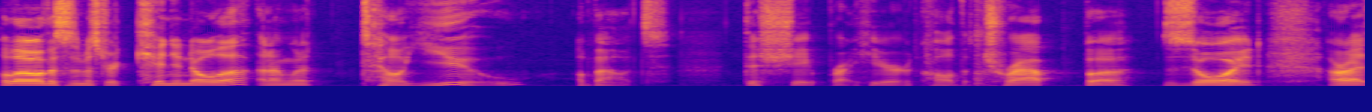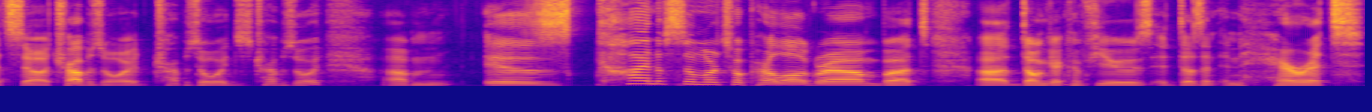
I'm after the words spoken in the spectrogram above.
Hello, this is Mr. Quinanola, and I'm going to tell you about this shape right here called the trapezoid. All right, so trapezoid, trapezoids, trapezoid um, is kind of similar to a parallelogram, but uh, don't get confused. It doesn't inherit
